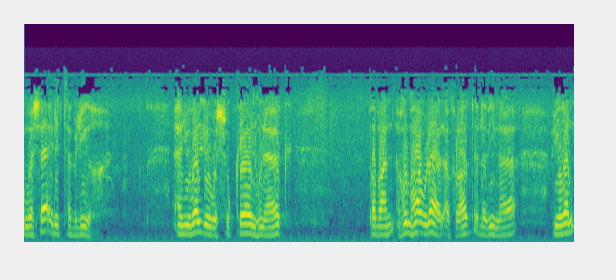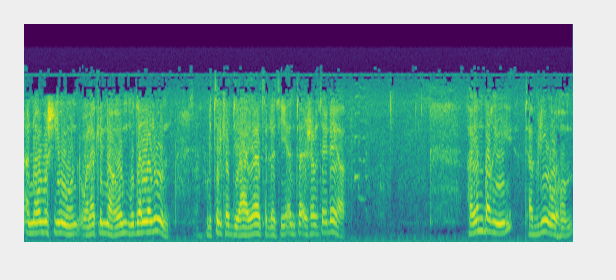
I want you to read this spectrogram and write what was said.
وسائل التبليغ أن يبلغوا السكان هناك. طبعا هم هؤلاء الأفراد الذين يظن أنهم مسلمون ولكنهم مضللون بتلك الدعايات التي أنت أشرت إليها. فينبغي تبليغهم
